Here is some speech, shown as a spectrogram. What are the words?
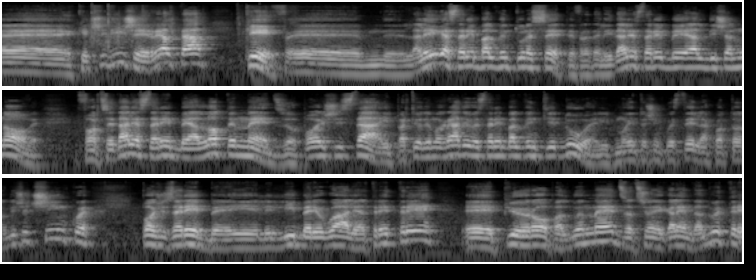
eh, che ci dice in realtà che eh, la Lega starebbe al 21,7, Fratelli Italia starebbe al 19, Forza Italia starebbe all'8,5, poi ci sta il Partito Democratico che starebbe al 22, il Movimento 5 Stelle al 14,5, poi ci sarebbe i Liberi Uguali al 3,3, eh, più Europa al 2,5, Azione di Calenda al 2,3,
